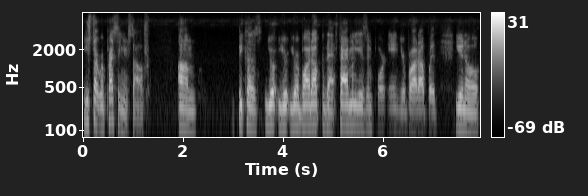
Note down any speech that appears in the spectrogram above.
you start repressing yourself, um, because you're you're you're brought up that family is important. You're brought up with, you know,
